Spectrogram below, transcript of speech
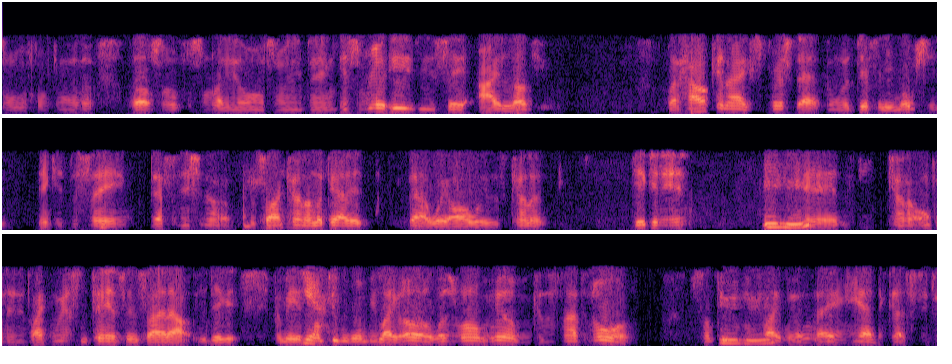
song, if I'm doing a love song for somebody else or anything, it's real easy to say I love you. But how can I express that through a different emotion and get the same definition out of it? And so I kind of look at it that way always, kind of digging in Mhm. and kind of opening it like wearing some pants inside out. You dig it? I mean, Yeah. some people gonna be like, "Oh, what's wrong with him?" Because it's not the norm. Some people Mhm. be like, "Well, hey, he had the guts to do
